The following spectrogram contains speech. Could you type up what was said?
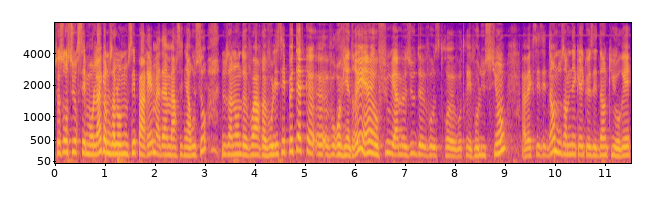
ce sont sur ces mots-là que nous allons nous séparer, Madame Marcenia Rousseau. Nous allons devoir vous laisser. Peut-être que euh, vous reviendrez hein, au fur et à mesure de votre, votre évolution avec ces aidants. Nous emmener quelques aidants qui auraient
